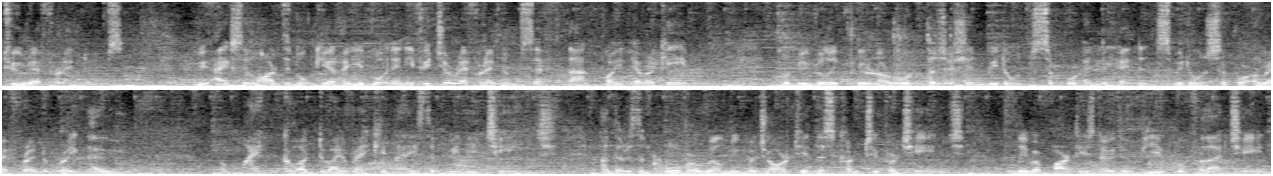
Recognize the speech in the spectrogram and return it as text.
two referendums. We actually largely don't care how you vote in any future referendums if that point ever came. We're being really clear in our own position. We don't support independence. We don't support a referendum right now But my God, do I recognise that we need change. And there is an overwhelming majority in this country for change. The Labour Party is now the vehicle for that change.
